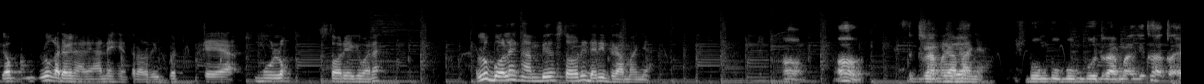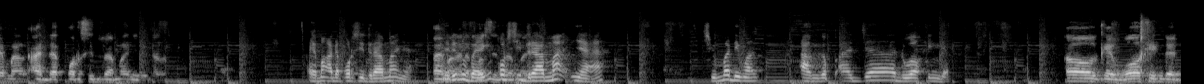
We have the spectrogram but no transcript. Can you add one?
Gak, lu nggak ada yang aneh-aneh yang terlalu ribet kayak muluk story gimana? Lu boleh ngambil story dari dramanya. Oh, oh, dramanya, dramanya. bumbu-bumbu drama gitu atau emang ada porsi dramanya gitu? Emang ada porsi dramanya. Ah, Jadi emang lu ada bayangin porsi dramanya cuma di anggap aja The Walking Dead. Oh, Oke, Walking Dead.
